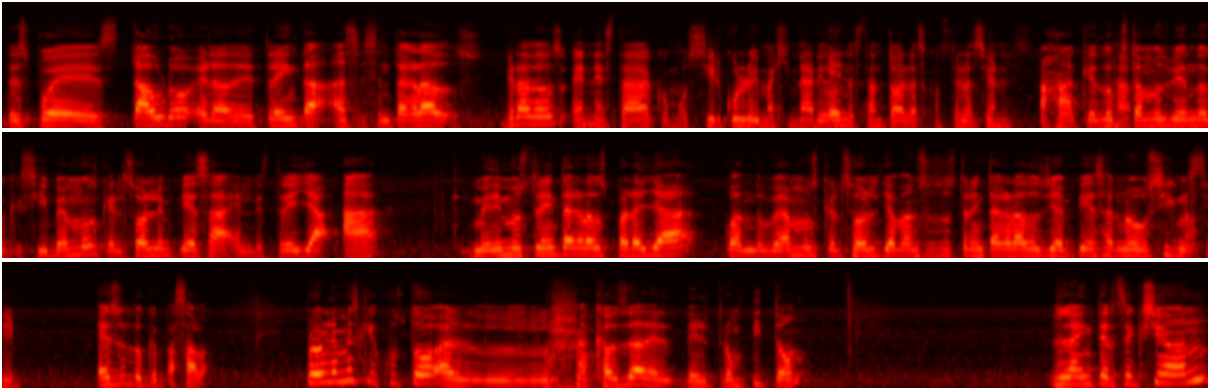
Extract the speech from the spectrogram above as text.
Después Tauro era de 30 a 60 grados. Grados en esta como círculo imaginario En- donde están todas las constelaciones. Ajá, que es lo que estamos viendo, que si vemos que el Sol empieza en la estrella A, medimos 30 grados para allá, cuando veamos que el Sol ya avanzó esos 30 grados, ya empieza el nuevo signo. Sí. Eso es lo que pasaba. El problema es que justo al- a causa del, del trompito, la intersección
